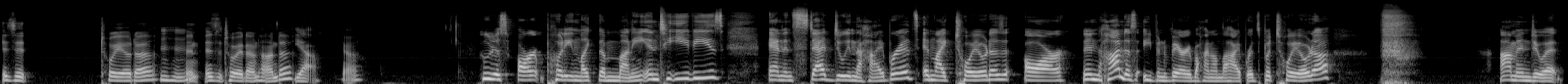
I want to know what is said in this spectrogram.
is it Toyota? And is it Toyota and Honda? Yeah. Yeah. who just aren't putting like the money into EVs and instead doing the hybrids. And like Toyotas are, and Honda's even very behind on the hybrids, but Toyota, I'm into it.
